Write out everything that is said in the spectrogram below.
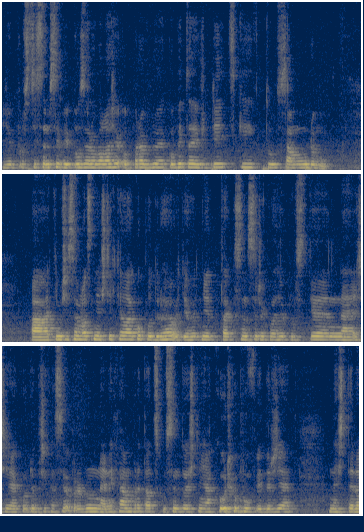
Že prostě jsem si vypozorovala, že opravdu jakoby to je vždycky v tu samou dobu. A tím, že jsem vlastně ještě chtěla jako po druhé otěhotnět, tak jsem si řekla, že prostě ne, že jako do břicha si opravdu nenechám vrtat, zkusím to ještě nějakou dobu vydržet, než teda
